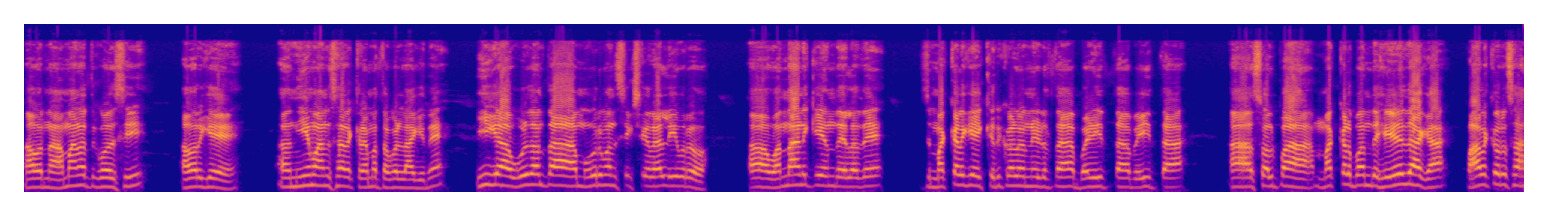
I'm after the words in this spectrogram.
ಅವ್ರನ್ನ ಅಮಾನತುಗೊಳಿಸಿ ಅವರಿಗೆ ನಿಯಮಾನುಸಾರ ಕ್ರಮ ತಗೊಳ್ಳಲಾಗಿದೆ. ಈಗ ಉಳಿದಂತಹ ಮೂರು ಮಂದಿ ಶಿಕ್ಷಕರಲ್ಲಿ ಇವರು ಹೊಂದಾಣಿಕೆಯಿಂದ ಇಲ್ಲದೆ ಮಕ್ಕಳಿಗೆ ಕಿರುಕುಳ ನೀಡುತ್ತಾ ಬೆಳೆಯುತ್ತಾ ಬೇಯುತ್ತಾ ಸ್ವಲ್ಪ ಮಕ್ಕಳು ಬಂದು ಹೇಳಿದಾಗ, ಪಾಲಕರು ಸಹ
